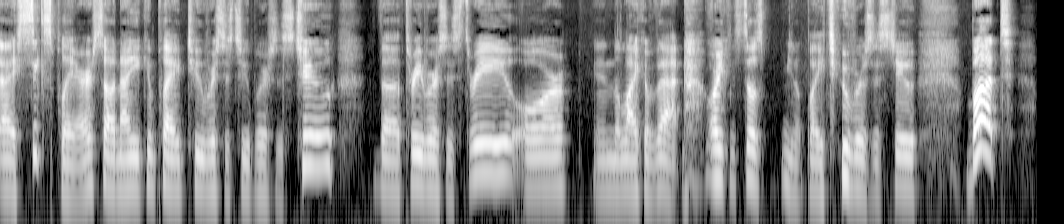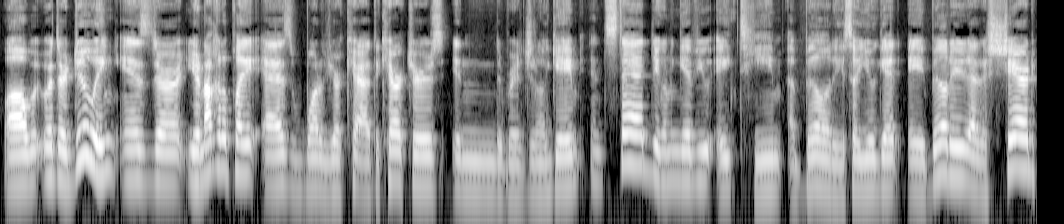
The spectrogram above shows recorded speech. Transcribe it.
a six player. So now you can play two versus two versus two, the three versus three, or in the like of that. Or you can still, you know, play two versus two. But well, what they're doing is they're you're not going to play as one of your the characters in the original game. Instead, they're going to give you a team ability. So you get a ability that is shared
